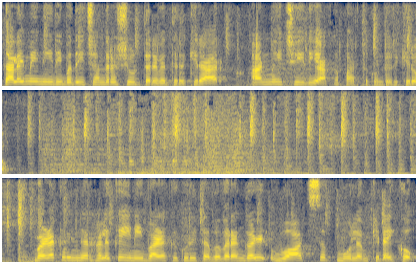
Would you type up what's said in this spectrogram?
தலைமை நீதிபதி சந்திரசூட் தெரிவித்திருக்கிறார். அண்மை செய்தியாக பார்த்துக் கொண்டிருக்கிறோம். வழக்கறிஞர்களுக்கு இனி வழக்கு குறித்த விவரங்கள் வாட்ஸ்அப் மூலம் கிடைக்கும்.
